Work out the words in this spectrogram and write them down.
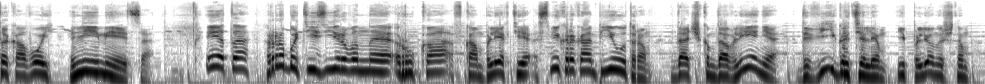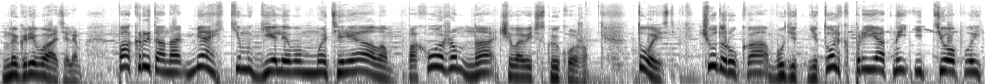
таковой не имеется. Это роботизированная рука в комплекте с микрокомпьютером, датчиком давления, двигателем и пленочным нагревателем. Покрыта она мягким гелевым материалом, похожим на человеческую кожу. То есть, чудо-рука будет не только приятной и теплой,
